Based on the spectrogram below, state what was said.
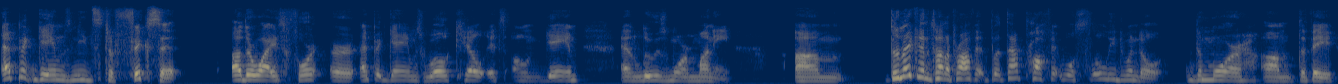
Epic Games needs to fix it Otherwise, Fort or Epic Games will kill its own game and lose more money. Um, they're making a ton of profit, but that profit will slowly dwindle the more um, that they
